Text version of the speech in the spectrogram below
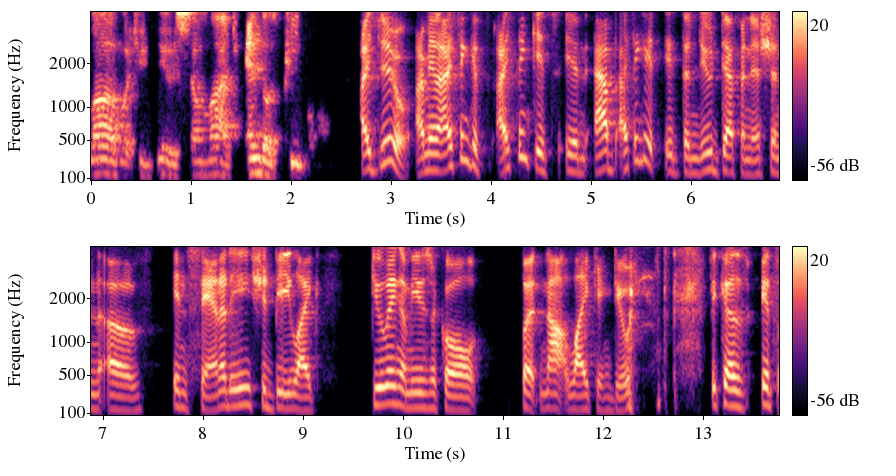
love what you do so much and those people. I do. I mean, I think it's. I think it's in. Ab, I think it, it. The new definition of insanity should be like doing a musical but not liking doing it because it's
